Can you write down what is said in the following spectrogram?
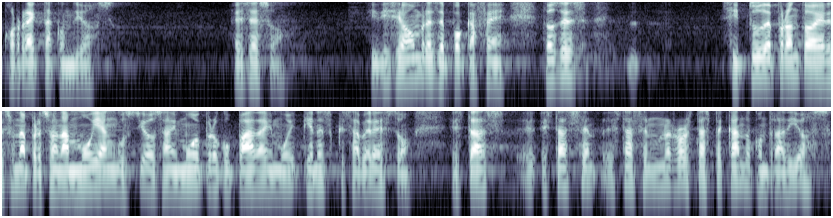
correcta con Dios. Es eso. Y dice hombres de poca fe. Entonces, si tú de pronto eres una persona muy angustiosa y muy preocupada y muy tienes que saber esto, estás, estás, en, estás en un error, estás pecando contra Dios.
